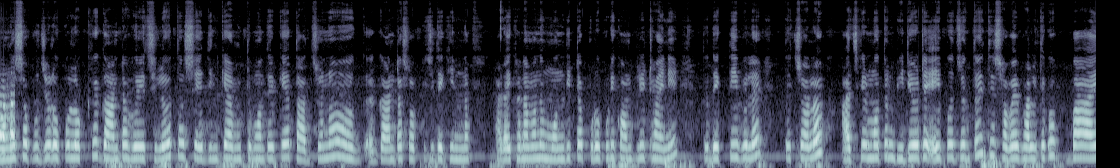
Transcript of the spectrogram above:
মনসা পুজোর উপলক্ষে গানটা হয়েছিল, তো সেই দিনকে আমি তোমাদেরকে তার জন্য গানটা সব কিছু দেখিয়ে না। আর এখানে আমাদের মন্দিরটা পুরোপুরি কমপ্লিট হয়নি, তো দেখতেই পেলে। তো চলো, আজকের মতন ভিডিওটা এই পর্যন্তই। তো সবাই ভালো থেকো বাই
